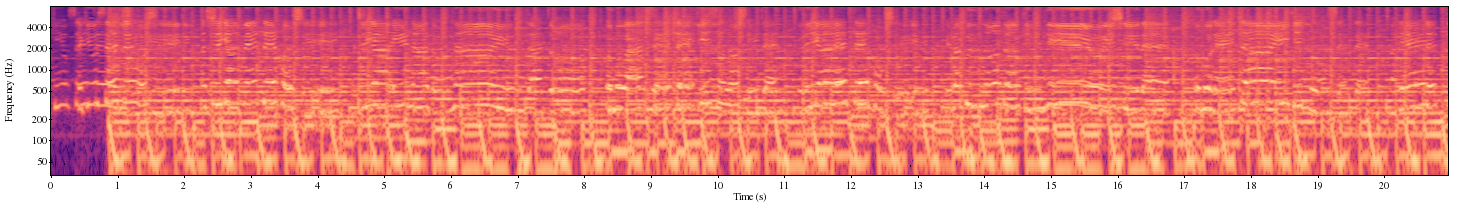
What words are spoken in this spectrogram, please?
き寄せてほしい。確かめてほしい。間違いなどないんだと思わせてキスをして。振り返ってほしい被爆の時に浮いしで溺れた息を寄せて負けてど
